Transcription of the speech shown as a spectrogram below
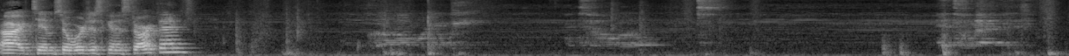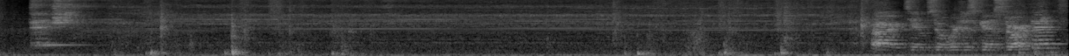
All right, Tim. So we're just gonna start then. Tim. So we're just start gonna wait until.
